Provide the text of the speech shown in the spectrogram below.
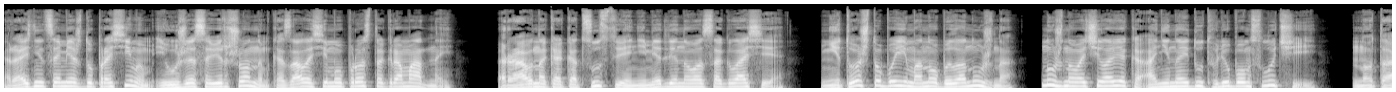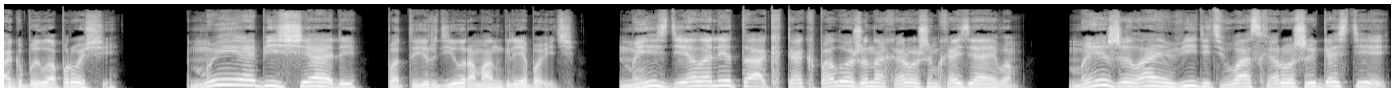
Разница между просимым и уже совершенным казалась ему просто громадной, равно как отсутствие немедленного согласия, Не то чтобы им оно было нужно, нужного человека они найдут в любом случае, но так было проще. «Мы обещали», – подтвердил Роман Глебович. «Мы сделали так, как положено хорошим хозяевам. Мы желаем видеть в вас хороших гостей.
